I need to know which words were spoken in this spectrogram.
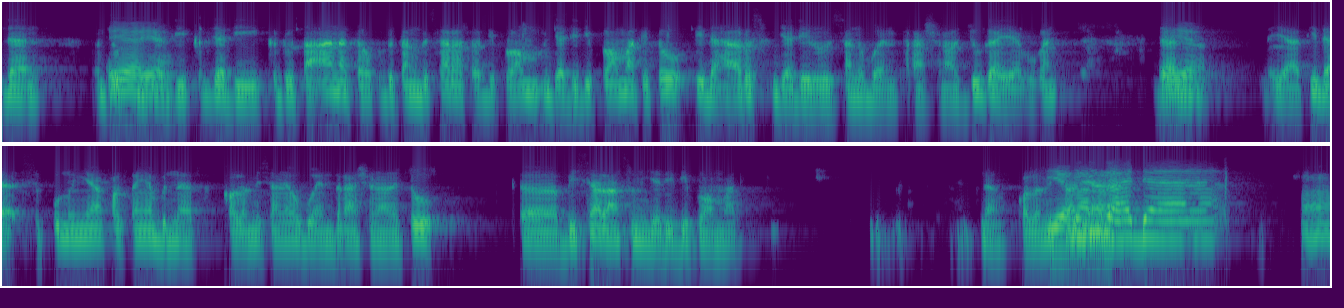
Dan untuk Iya, iya. menjadi kerja di kedutaan atau kedutaan besar atau diplom menjadi diplomat itu tidak harus menjadi lulusan hubungan internasional juga ya bukan? Dan Iya. ya tidak sepenuhnya faktanya benar kalau misalnya hubungan internasional itu eh, bisa langsung menjadi diplomat. Nah kalau Iya, misalnya nggak ada Heeh.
